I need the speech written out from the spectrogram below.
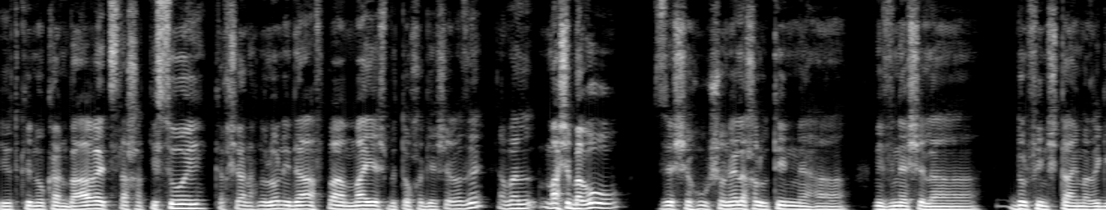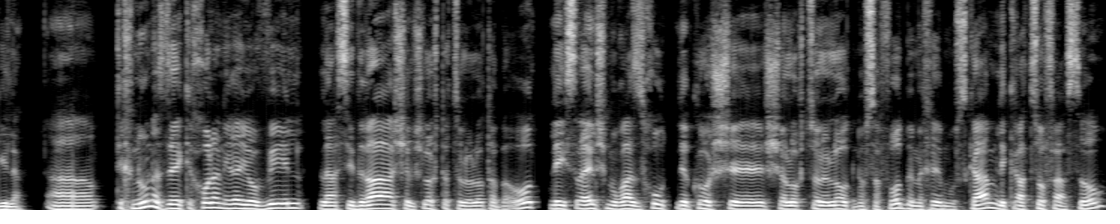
יותקנו כאן בארץ תחת כיסוי, כך שאנחנו לא נדע אף פעם מה יש בתוך הגשר הזה, אבל מה שברור זה שהוא שונה לחלוטין מהמבנה של הדולפין 2 הרגילה. התכנון הזה ככל הנראה יוביל לסדרה של שלושת הצוללות הבאות. לישראל שמורה זכות לרכוש אה, שלוש צוללות נוספות במחיר מוסכם לקראת סוף העשור.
